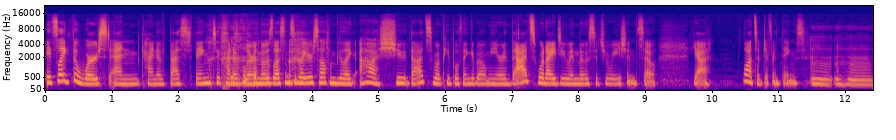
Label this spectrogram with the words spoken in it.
it's like the worst and kind of best thing to kind of learn those lessons about yourself and be like, ah, shoot, that's what people think about me, or that's what I do in those situations. So, yeah, lots of different things. Mm-hmm.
